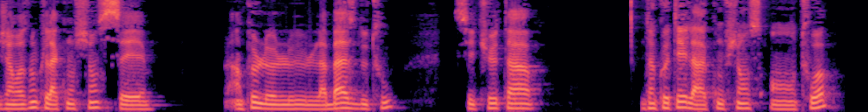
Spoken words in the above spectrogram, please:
J'ai l'impression que la confiance, c'est un peu le, la base de tout, c'est que tu as d'un côté la confiance en toi,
